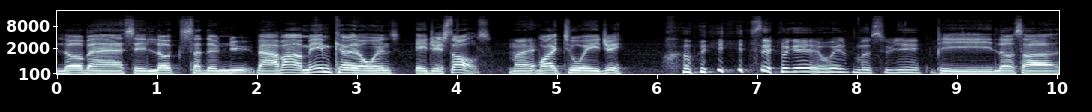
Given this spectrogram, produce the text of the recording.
là, ben c'est là que ça a devenu. Ben avant même Kevin Owens, AJ Styles. Ouais. Y2AJ. oui, c'est vrai, oui, je me souviens. Puis là, ça,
